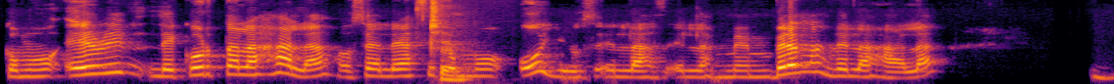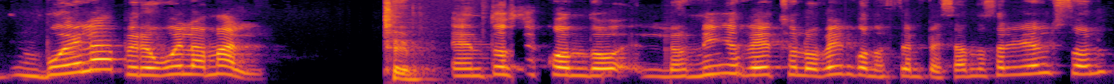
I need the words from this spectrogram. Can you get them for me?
como Erin le corta las alas, o sea, le hace como hoyos en las, en las membranas de las alas, vuela, pero vuela mal. Entonces, cuando los niños de hecho lo ven cuando está empezando a salir el sol,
